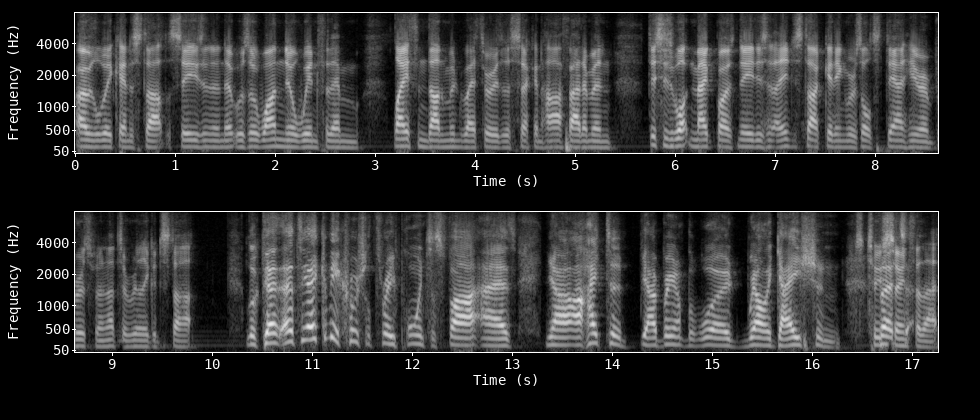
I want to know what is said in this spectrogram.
over the weekend to start the season, and it was a 1 0 win for them late and done midway through the second half, Adam. And this is what Magpies need, isn't? They need to start getting results down here in Brisbane. And that's a really good start. Look, that, that's, that could be a crucial three points as far as, you know, I hate to you know, bring up the word relegation. It's too soon for that.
